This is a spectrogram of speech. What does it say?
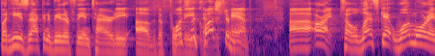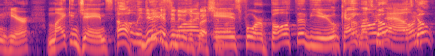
But he's not going to be there for the entirety of the 40 What's the question camp. Uh, all right, so let's get one more in here. Mike and James. Oh, we do get to do the question mark. is for both of you. Okay, Come let's go, Down. let's go.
